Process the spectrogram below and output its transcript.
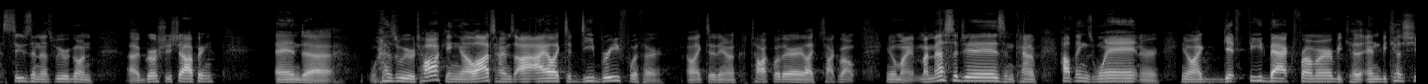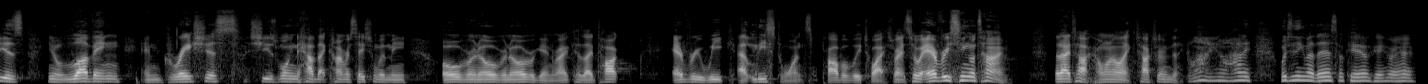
Susan, as we were going uh, grocery shopping. And uh, as we were talking, a lot of times I, I, like to debrief with her. I like to you know, talk with her. I like to talk about you know, my, my messages and kind of how things went, or you know, I get feedback from her because, and because she is you know, loving and gracious, she's willing to have that conversation with me over and over and over again, right? Because I talk every week at least once, probably twice, right? So every single time that I talk. I want to like talk to her and be like, well, you know, how do what do you think about this? Okay, okay, right.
